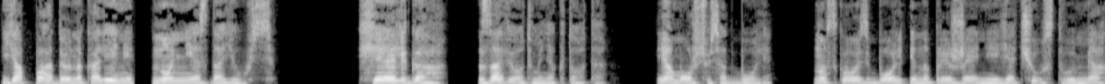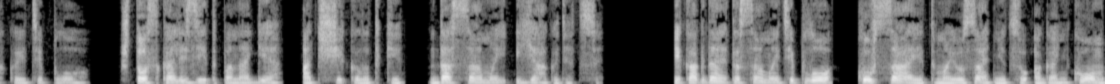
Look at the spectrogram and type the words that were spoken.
я падаю на колени, но не сдаюсь. «Хельга!» — зовет меня кто-то. Я морщусь от боли но сквозь боль и напряжение я чувствую мягкое тепло, что скользит по ноге от щиколотки до самой ягодицы. И когда это самое тепло кусает мою задницу огоньком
